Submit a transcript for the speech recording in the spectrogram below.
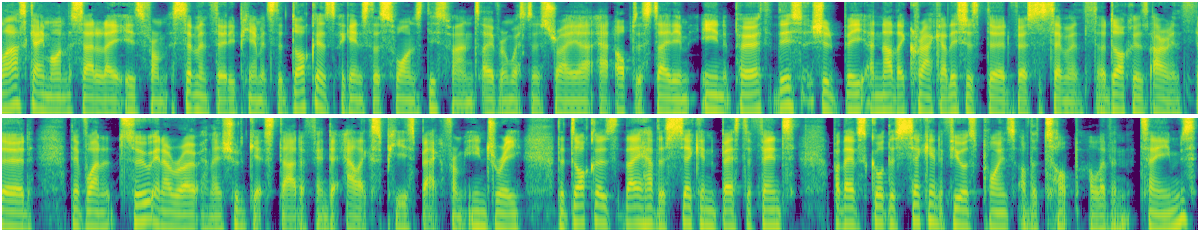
The last game on Saturday is from 7:30 p.m. It's the Dockers against the Swans. This one's over in Western Australia at Optus Stadium in Perth. This should be another cracker. This is third versus seventh. The Dockers are in third. They've won two in a row, and they should get star defender Alex Pearce back from injury. The Dockers they have the second best defense, but they've scored the second fewest points of the top 11 teams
